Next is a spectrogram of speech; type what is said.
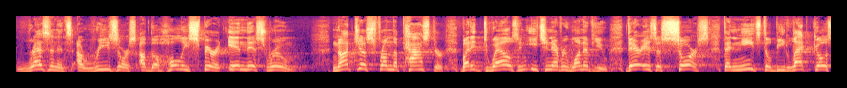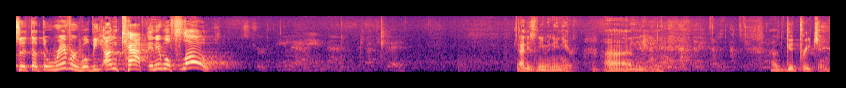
resonance, a resource of the Holy Spirit in this room not just from the pastor, but it dwells in each and every one of you. There is a source that needs to be let go so that the river will be uncapped and it will flow. That isn't even in here. Um, good preaching.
